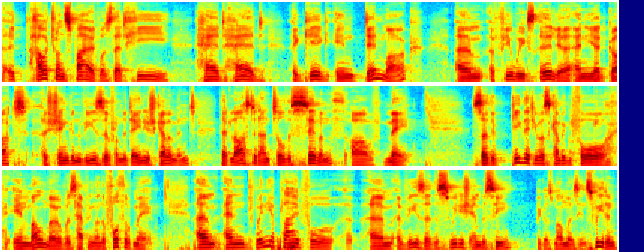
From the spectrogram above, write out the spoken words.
it, how it transpired was that he had had a gig in Denmark um, a few weeks earlier and he had got a Schengen visa from the Danish government that lasted until the 7th of May. So the gig that he was coming for in Malmo was happening on the 4th of May. Um, and when he applied for uh, um, a visa, the Swedish embassy, because Malmo is in Sweden,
